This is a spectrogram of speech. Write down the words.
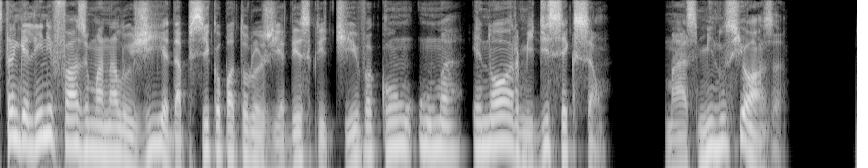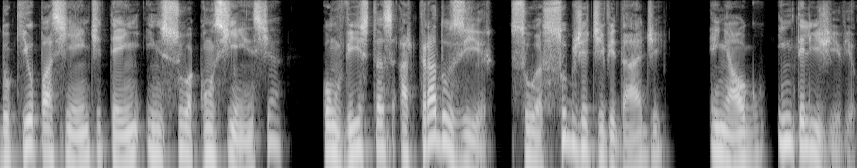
Stangelini faz uma analogia da psicopatologia descritiva com uma enorme dissecção, mas minuciosa, do que o paciente tem em sua consciência com vistas a traduzir sua subjetividade em algo inteligível.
